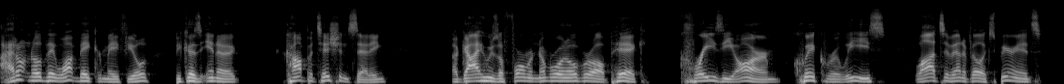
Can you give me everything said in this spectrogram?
I don't know they want Baker Mayfield because in a competition setting, a guy who's a former number one overall pick, crazy arm, quick release, lots of NFL experience,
